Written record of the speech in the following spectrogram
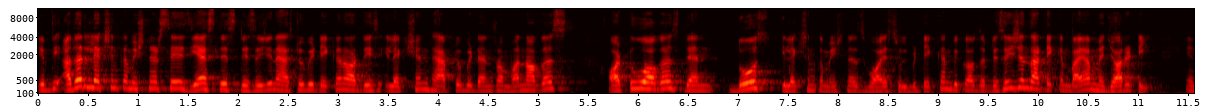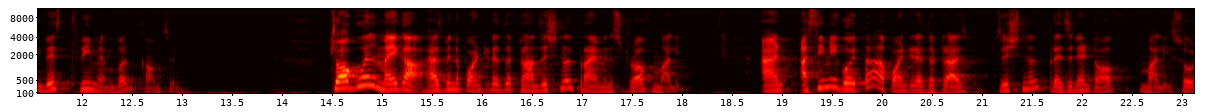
if the other election commissioner says yes, this decision has to be taken or these elections have to be done from 1 August or 2 August, then those election commissioners' voice will be taken because the decisions are taken by a majority in this three member council. Choguel Maiga has been appointed as the transitional prime minister of Mali, and Assimi Goita appointed as the transitional president of Mali so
